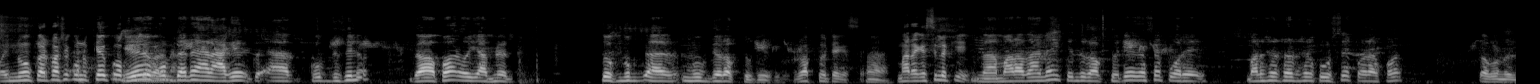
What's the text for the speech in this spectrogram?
ওই নৌকার পাশে কোনো কেউ কোপ দেয় না। আর আগে কূপ দিছিল দেওয়ার পর ওই আপনার চোখ মুখ মুখ দিয়ে রক্ত উঠেছিল রক্ত উঠে গেছে। হ্যাঁ। মারা গেছিল কি? না মারা যায় নাই কিন্তু রক্ত উঠে গেছে। পরে মানুষের টানুষের করছে করার পর তখন ওই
